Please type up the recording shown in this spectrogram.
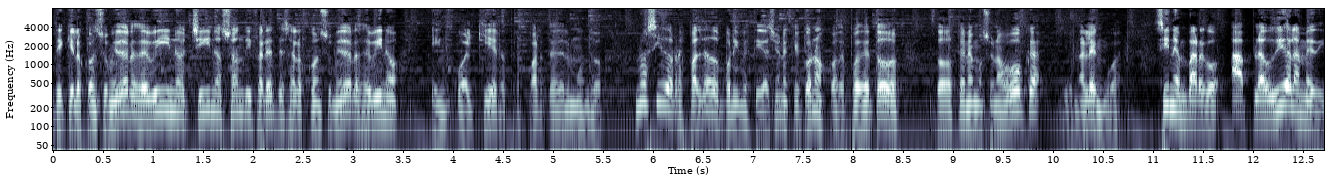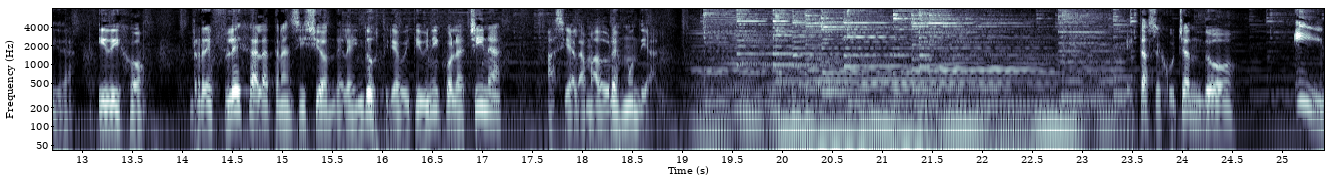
de que los consumidores de vino chinos son diferentes a los consumidores de vino en cualquier otra parte del mundo no ha sido respaldado por investigaciones que conozco. Después de todo, todos tenemos una boca y una lengua. Sin embargo, aplaudió la medida y dijo, refleja la transición de la industria vitivinícola china hacia la madurez mundial. Estás escuchando y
